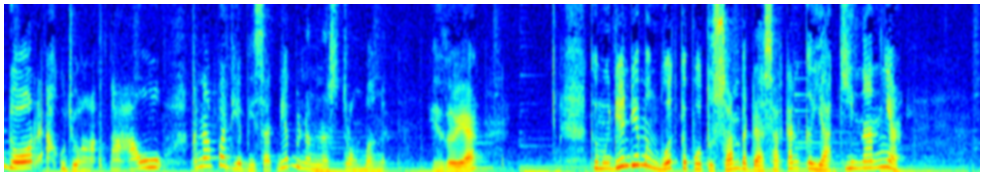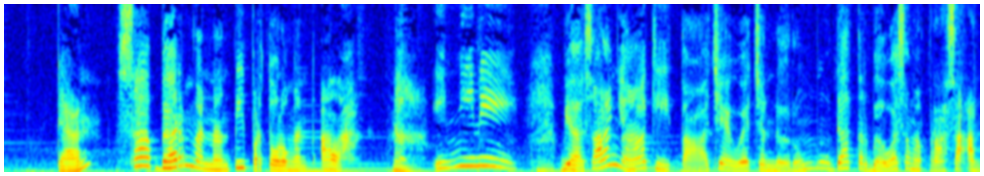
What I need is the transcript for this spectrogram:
Dor? Aku juga nggak tahu. Kenapa dia bisa? Dia benar-benar strong banget. Gitu ya. Kemudian dia membuat keputusan berdasarkan keyakinannya. Dan sabar menanti pertolongan Allah Nah, ini nih. Biasanya kita cewek cenderung mudah terbawa sama perasaan.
